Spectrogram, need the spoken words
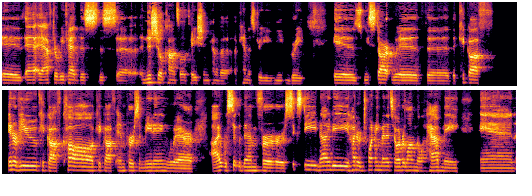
is after we've had this this uh, initial consultation, kind of a, a, chemistry meet and greet, is we start with the the kickoff interview, kickoff call, kickoff in-person meeting where I will sit with them for 60, 90, 120 minutes, however long they'll have me. And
